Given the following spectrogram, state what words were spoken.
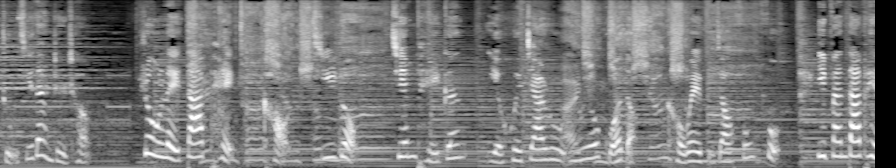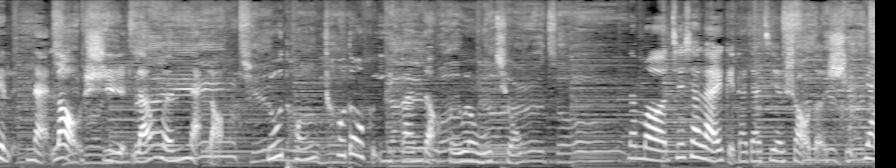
煮鸡蛋制成，肉类搭配烤鸡肉、煎培根，也会加入牛油果等，口味比较丰富。一般搭配奶酪是蓝纹奶酪，如同臭豆腐一般的回味无穷。那么接下来给大家介绍的是亚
